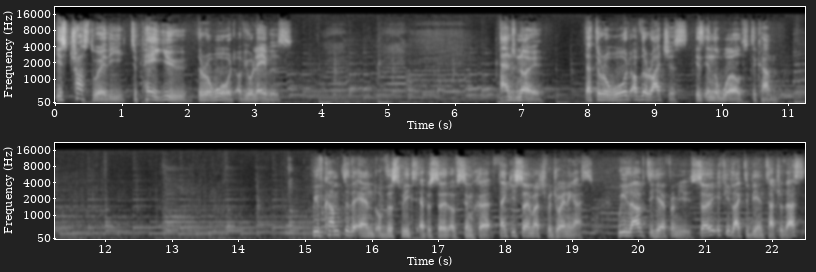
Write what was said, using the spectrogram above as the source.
is trustworthy to pay you the reward of your labors. And know that the reward of the righteous is in the world to come. We've come to the end of this week's episode of Simcha. Thank you so much for joining us. We love to hear from you, so if you'd like to be in touch with us,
